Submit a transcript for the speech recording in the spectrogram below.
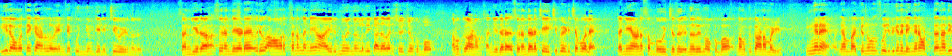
ഈ ലോകത്തേക്കാണല്ലോ എന്റെ കുഞ്ഞും ജനിച്ചു വീഴുന്നത്. സംഗീത സുനന്ദയുടെ ഒരു ആവർത്തനം തന്നെ ആയിരുന്നു എന്നുള്ളത് ഈ കഥ പരിശോധിച്ച് നോക്കുമ്പോൾ നമുക്ക് കാണാം. സംഗീതയുടെ സുനന്ദയുടെ ചേച്ചി പേടിച്ച പോലെ തന്നെയാണ് സംഭവിച്ചത് എന്നത് നോക്കുമ്പോൾ നമുക്ക് കാണാൻ കഴിയും. ഇങ്ങനെ ഞാൻ ബാക്കിയൊന്നും സൂചിപ്പിക്കുന്നില്ല. ഇങ്ങനെ ഒട്ടനധി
